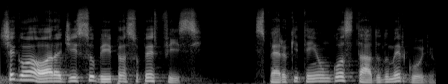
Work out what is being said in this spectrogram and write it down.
Chegou a hora de subir para a superfície. Espero que tenham gostado do mergulho.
